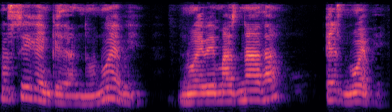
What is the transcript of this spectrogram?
nos siguen quedando 9. 9 más nada es 9.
